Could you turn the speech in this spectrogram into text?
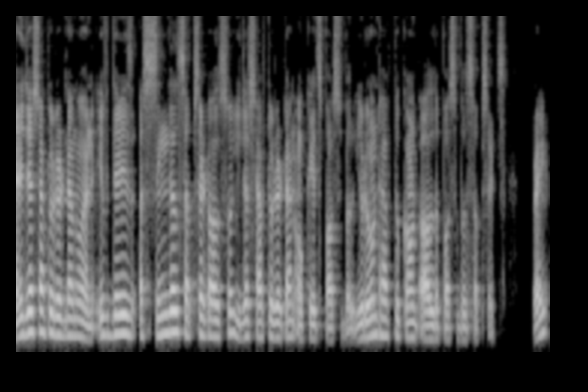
And you just have to return 1. If there is a single subset also, you just have to return, okay, it's possible. You don't have to count all the possible subsets, right?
